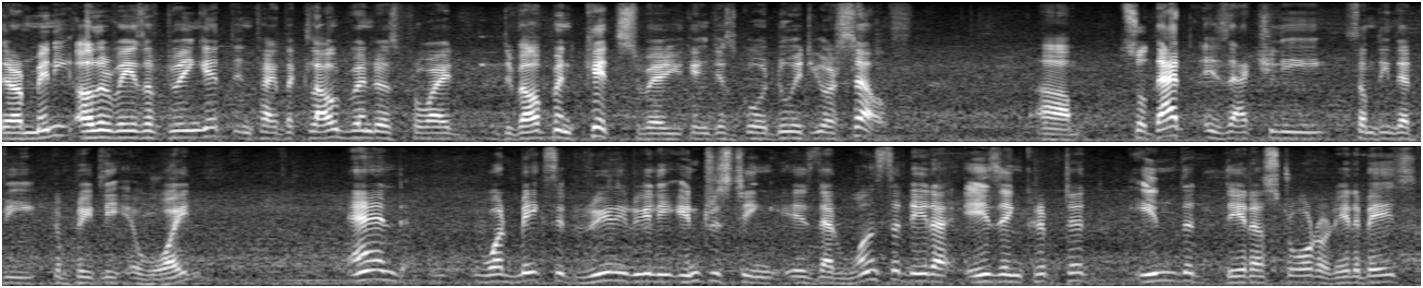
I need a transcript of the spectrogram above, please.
There are many other ways of doing it. In fact, the cloud vendors provide development kits where you can just go do it yourself. Um, so that is actually something that we completely avoid. And what makes it really, really interesting is that once the data is encrypted in the data store or database,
